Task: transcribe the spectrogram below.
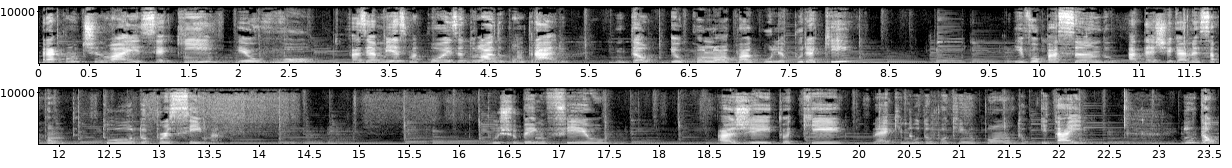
Para continuar esse aqui, eu vou fazer a mesma coisa do lado contrário. Então, eu coloco a agulha por aqui e vou passando até chegar nessa ponta. Tudo por cima. Puxo bem o fio, ajeito aqui, né? Que muda um pouquinho o ponto e tá aí. Então,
